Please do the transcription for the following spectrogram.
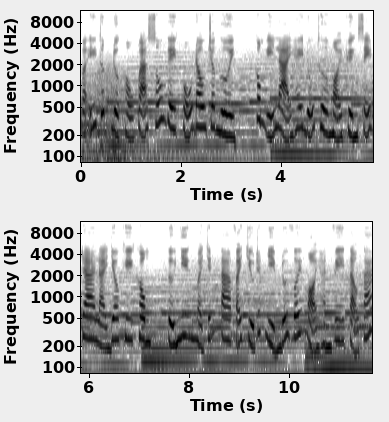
và ý thức được hậu quả xấu gây khổ đau cho người, không ỷ lại hay đổ thừa mọi chuyện xảy ra là do khi không, tự nhiên mà chính ta phải chịu trách nhiệm đối với mọi hành vi tạo tác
